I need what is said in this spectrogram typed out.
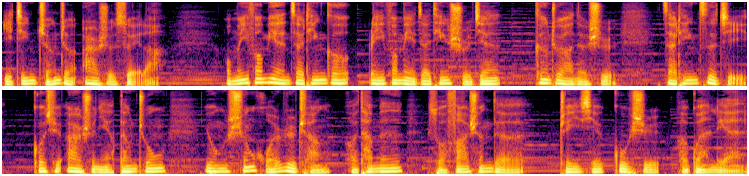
已经整整二十岁了。我们一方面在听歌，另一方面也在听时间，更重要的是，在听自己过去二十年当中，用生活日常和他们所发生的这一些故事和关联。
